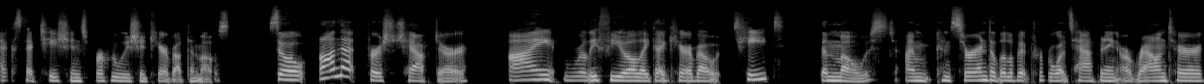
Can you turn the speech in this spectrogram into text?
expectations for who we should care about the most. So on that first chapter, I mm-hmm. really feel like I care about Tate the most. I'm concerned a little bit for what's happening around her.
